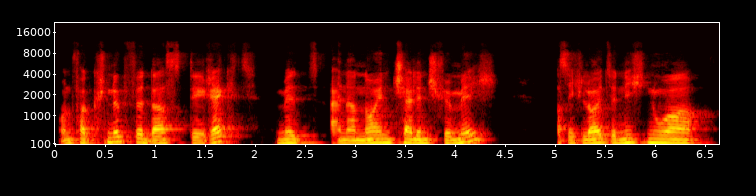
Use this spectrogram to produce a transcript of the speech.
und verknüpfe das direkt mit einer neuen Challenge für mich, dass ich Leute nicht nur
